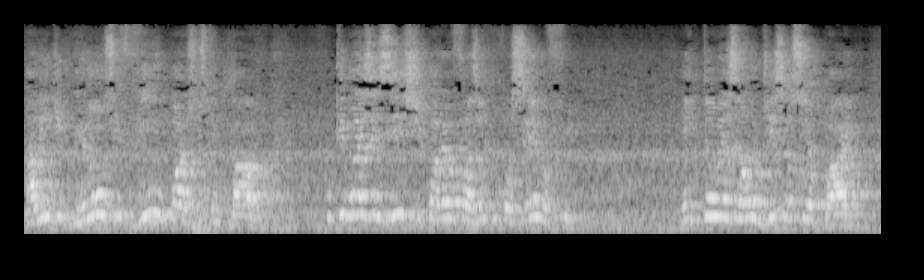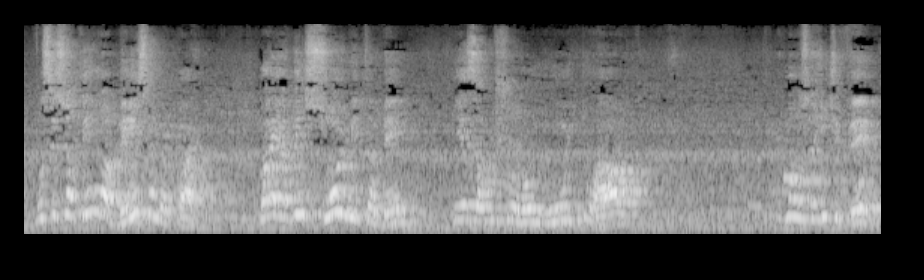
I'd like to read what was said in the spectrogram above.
além de grãos e vinho para sustentá-lo. O que mais existe para eu fazer por você, meu filho? Então Esaú disse ao seu pai: Você só tem uma bênção, meu pai. Pai, abençoe-me também. E Esaú chorou muito alto. Irmãos, a gente vê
